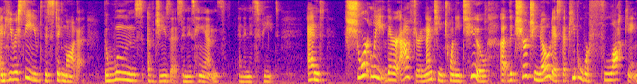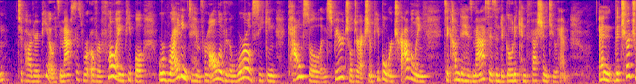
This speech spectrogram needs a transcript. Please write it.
And he received the stigmata, the wounds of Jesus in his hands and in his feet. And shortly thereafter, in 1922, uh, the church noticed that people were flocking to Padre Pio. His masses were overflowing. People were writing to him from all over the world seeking counsel and spiritual direction. People were traveling to come to his masses and to go to confession to him. And the church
